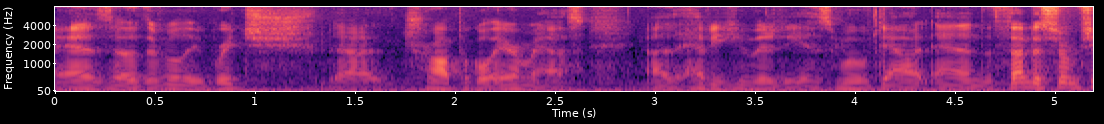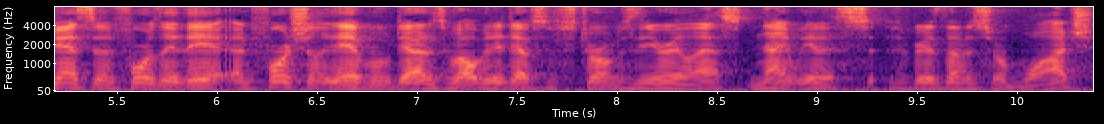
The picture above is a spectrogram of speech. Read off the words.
as uh, the really rich uh, tropical air mass, uh, the heavy humidity has moved out, and the thunderstorm chances, unfortunately, they unfortunately they have moved out as well. We did have some storms in the area last night. We had a severe thunderstorm watch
